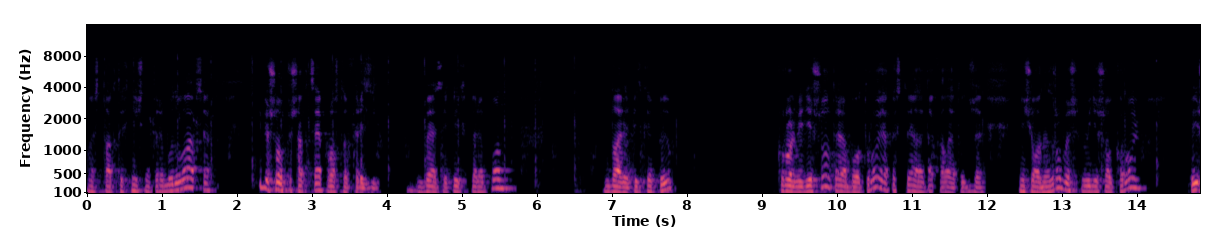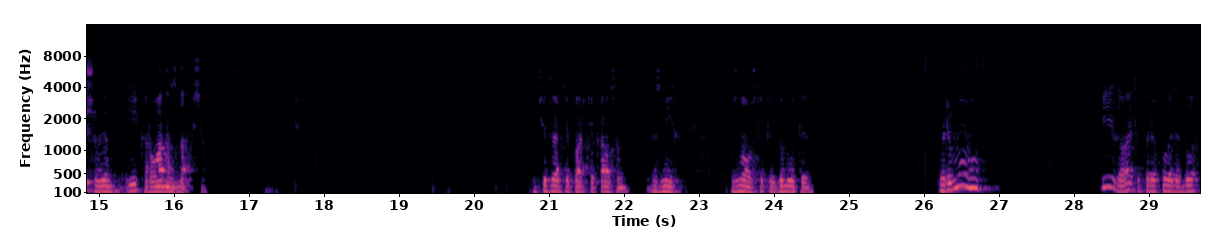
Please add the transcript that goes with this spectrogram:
Ось так технічно перебудувався. І пішов пішак С просто ферзі, без якихось перепон. Далі підкріпив. Король відійшов, треба було турою якось стояти, так, але тут вже нічого не зробиш. Відійшов король, вийшов він і карвана здався. У четвертій партії Карлсон зміг знову ж таки здобути перемогу. І давайте переходити до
